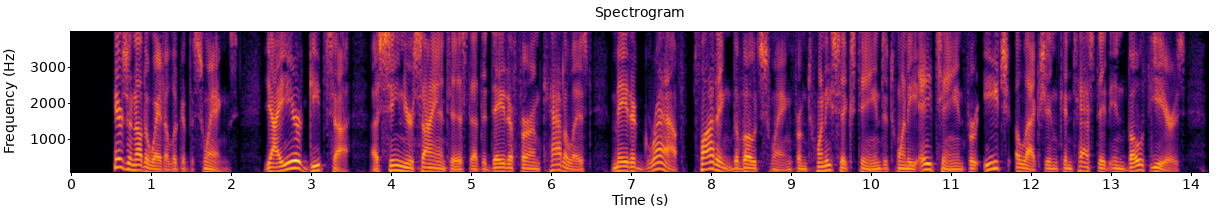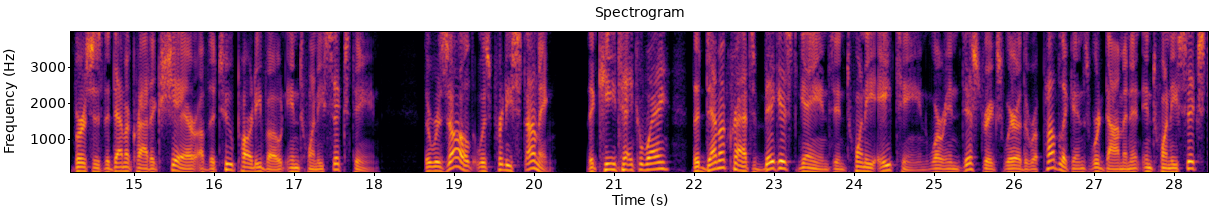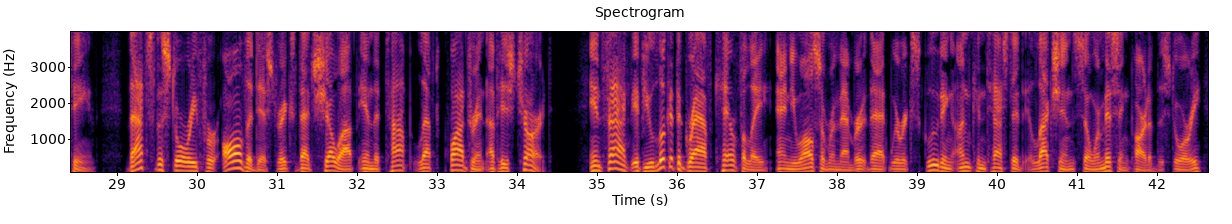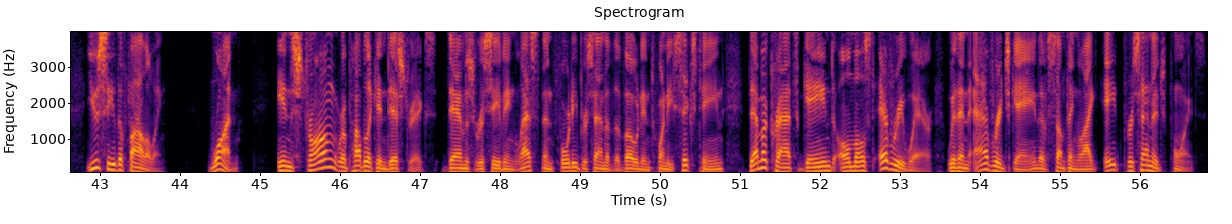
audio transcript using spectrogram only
Here's another way to look at the swings. Yair Ghitza, a senior scientist at the data firm Catalist, made a graph plotting the vote swing from 2016 to 2018 for each election contested in both years versus the Democratic share of the two party vote in 2016. The result was pretty stunning. The key takeaway? The Democrats' biggest gains in 2018 were in districts where the Republicans were dominant in 2016. That's the story for all the districts that show up in the top left quadrant of his chart. In fact, if you look at the graph carefully, and you also remember that we're excluding uncontested elections, so we're missing part of the story, you see the following. 1. In strong Republican districts, Dems receiving less than 40% of the vote in 2016, Democrats gained almost everywhere, with an average gain of something like 8 percentage points.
